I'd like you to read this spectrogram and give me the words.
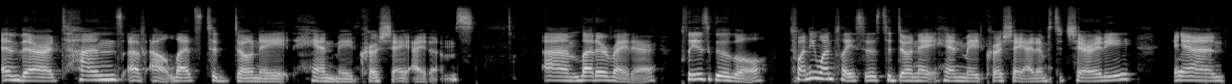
And there are tons of outlets to donate handmade crochet items. Um, letter writer, please Google 21 places to donate handmade crochet items to charity and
